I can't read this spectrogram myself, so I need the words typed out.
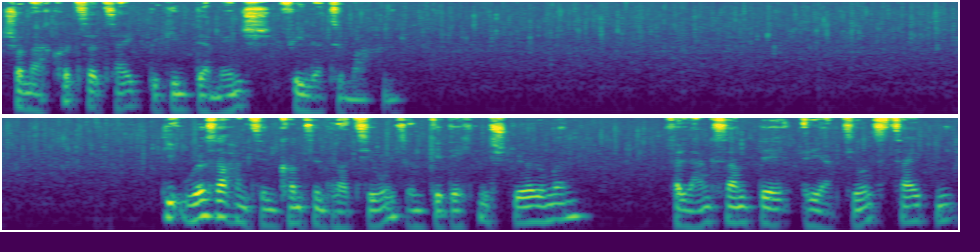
Schon nach kurzer Zeit beginnt der Mensch Fehler zu machen. Die Ursachen sind Konzentrations- und Gedächtnisstörungen, verlangsamte Reaktionszeiten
